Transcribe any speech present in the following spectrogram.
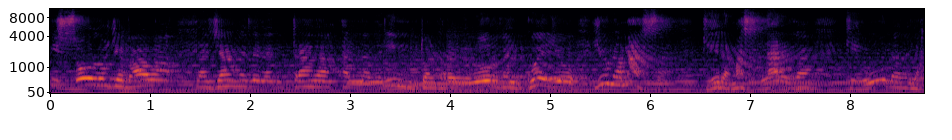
y solo llevaba la llave de la entrada al laberinto alrededor del cuello y una masa que era más larga que una de las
